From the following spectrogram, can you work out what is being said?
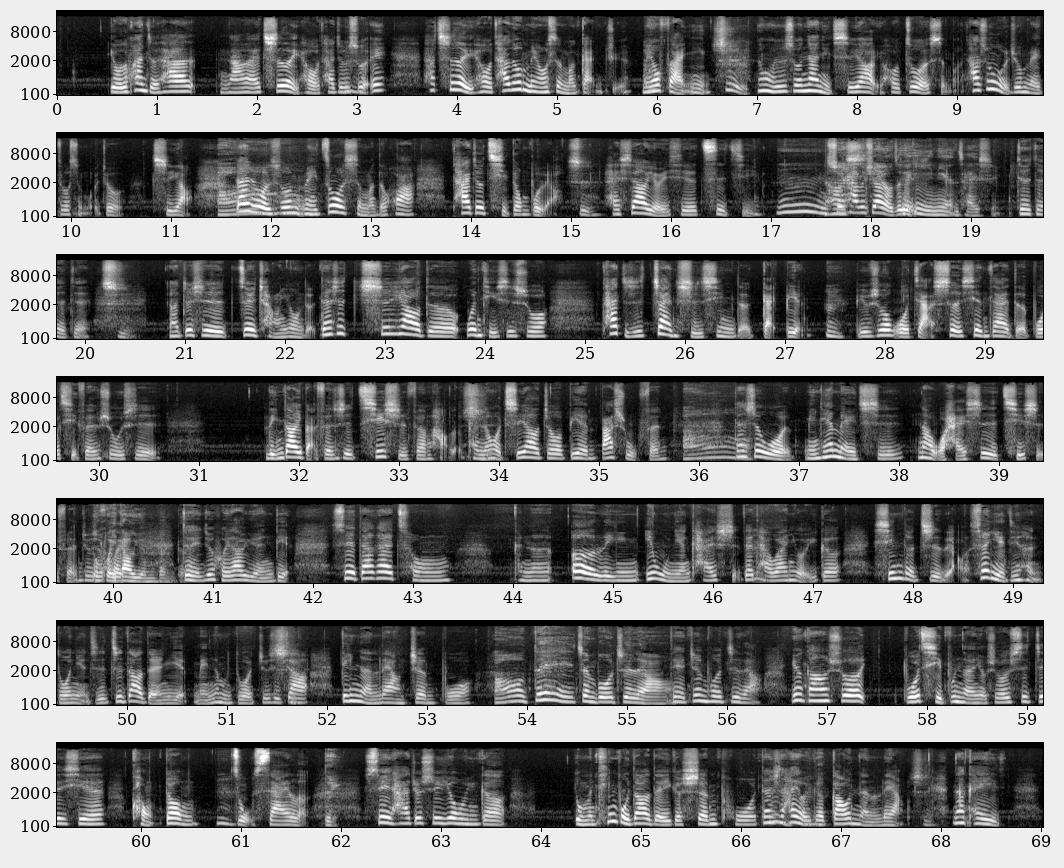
有的患者他拿来吃了以后，他就说，哎、嗯，他吃了以后他都没有什么感觉，没有反应。是，那我就说，那你吃药以后做了什么？他说我就没做什么，就吃药。哦、但如果说没做什么的话。它就启动不了，是还是要有一些刺激，嗯，所以他必须要有这个意念才行。对对对，是。然后这是最常用的，但是吃药的问题是说，它只是暂时性的改变。嗯，比如说我假设现在的勃起分数是零到一百分是七十分好了，可能我吃药之后变八十五分。哦，但是我明天没吃，那我还是七十分，就是回到原本的，对，就回到原点。所以大概从可能二零一五年开始，在台湾有一个新的治疗，虽然已经很多年，只是知道的人也没那么多，就是。叫低能量震波。哦，对，震波治疗，对，震波治疗。因为刚刚说勃起不能，有时候是这些孔洞阻塞了，嗯、对，所以它就是用一个我们听不到的一个声波，但是它有一个高能量，是、嗯、那可以。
